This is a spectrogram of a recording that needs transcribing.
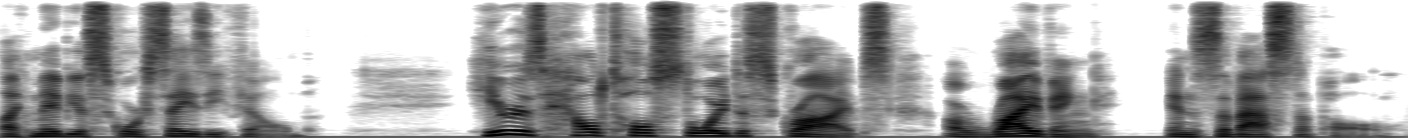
like maybe a Scorsese film. Here is how Tolstoy describes arriving in Sevastopol.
